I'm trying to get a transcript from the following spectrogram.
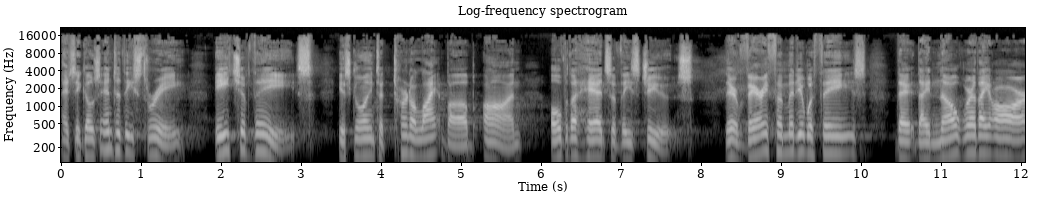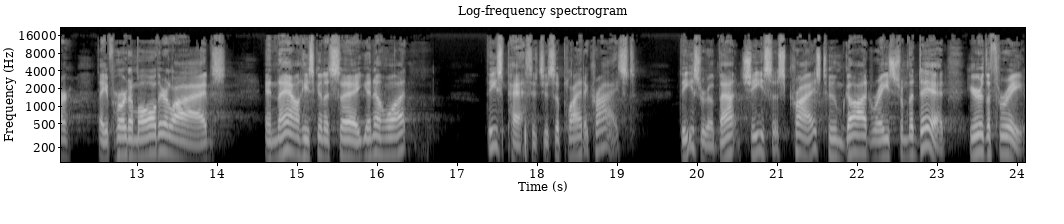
as He goes into these three, each of these is going to turn a light bulb on over the heads of these Jews. They're very familiar with these. They, they know where they are. They've heard them all their lives. And now he's going to say, you know what? These passages apply to Christ. These are about Jesus Christ, whom God raised from the dead. Here are the three.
